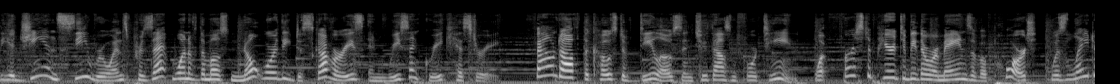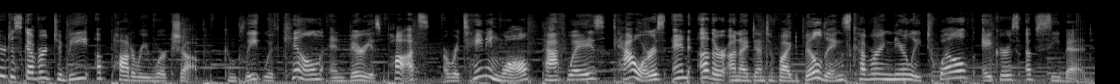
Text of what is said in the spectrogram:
the Aegean Sea ruins present one of the most noteworthy discoveries in recent Greek history. Found off the coast of Delos in 2014, what first appeared to be the remains of a port was later discovered to be a pottery workshop, complete with kiln and various pots, a retaining wall, pathways, towers, and other unidentified buildings covering nearly 12 acres of seabed.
